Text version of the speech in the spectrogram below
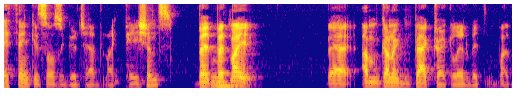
I think it's also good to have like patience. But but my uh, I'm gonna backtrack a little bit. But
